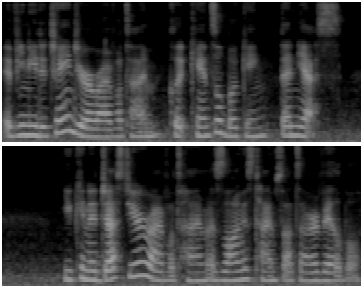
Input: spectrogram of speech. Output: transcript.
If you need to change your arrival time, click Cancel Booking, then Yes. You can adjust your arrival time as long as time slots are available.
